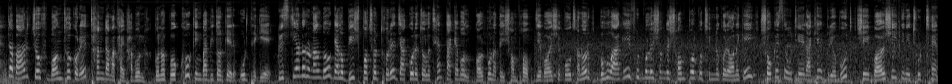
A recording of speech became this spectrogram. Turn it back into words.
একটা বার চোখ বন্ধ করে ঠান্ডা মাথায় ভাবুন। কোনো পক্ষ কিংবা বিতর্কের ঊর্ধ্বে গিয়ে। ক্রিস্টিয়ানো রোনালদো গেল বিশ বছর ধরে যা করে চলেছেন তা কেবল কল্পনাতেই সম্ভব। যে বয়সে পৌঁছানোর বহু আগেই ফুটবলের সঙ্গে সম্পর্ক ছিন্ন করে অনেকেই শোকেসে উঠিয়ে রাখে প্রিয় বুট, সেই বয়সেই তিনি ছুটছেন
